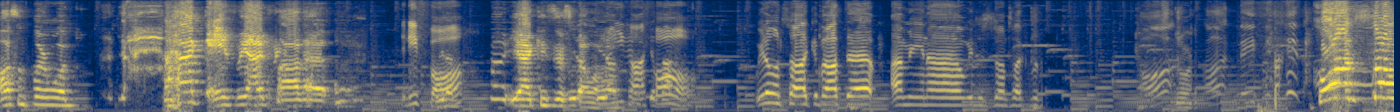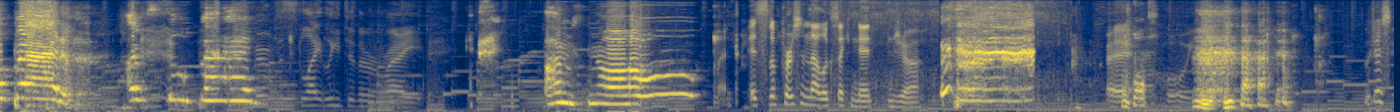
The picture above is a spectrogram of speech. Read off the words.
Awesome player one. Haha, Casey, I saw that. Did he fall? Yeah, Casey just We don't- fell we off. did don't even talk about- We don't talk about that. I mean, uh, we just don't talk about. Oh, oh, Nathan. Oh, I'm so bad! I'm so bad! Moved slightly to the right. I'm no. It's the person that looks like Ninja. Right. Oh yeah. Who just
